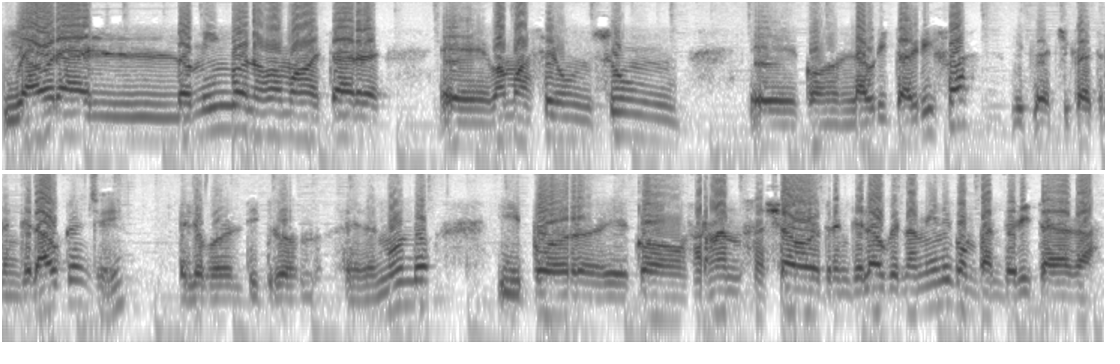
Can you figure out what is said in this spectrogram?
Y ahora el domingo nos vamos a estar, eh, vamos a hacer un Zoom eh, con Laurita Grifa, la chica de Trenquelauquen, Sí. que peleó por el título eh, del mundo, y por eh, con Fernando Sayago de Trenquelauquen también, y con Panterita de acá.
